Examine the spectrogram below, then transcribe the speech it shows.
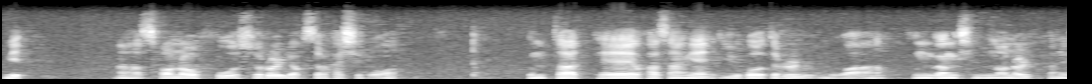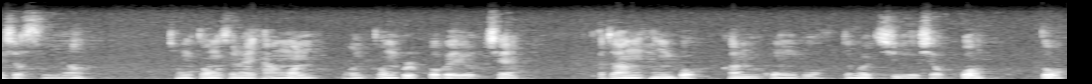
및 아, 선호 후수를 역설하시고 금타 대화상의 유고들을 모아 금강심론을 펴내셨으며 정통선의 향원, 원통 불법의 요체, 가장 행복한 공부 등을 지으셨고 또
